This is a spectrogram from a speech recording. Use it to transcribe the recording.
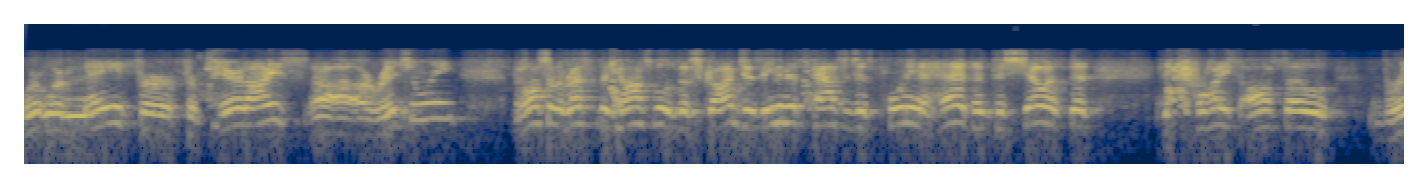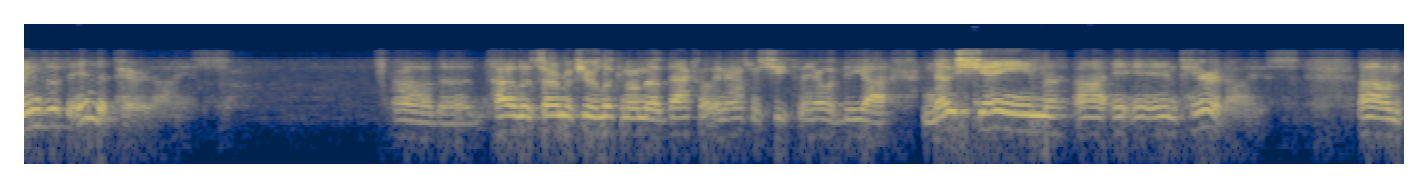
We're, we're made for, for paradise uh, originally, but also the rest of the gospel is described to us. Even this passage is pointing ahead to, to show us that, that Christ also brings us into paradise. Uh, the title of the sermon, if you're looking on the back of the announcement sheets there, would be uh, No Shame uh, in, in Paradise. Um,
